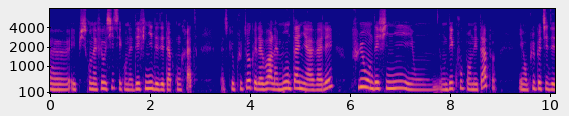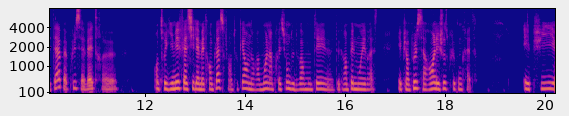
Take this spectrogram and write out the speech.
Euh, et puis ce qu'on a fait aussi, c'est qu'on a défini des étapes concrètes, parce que plutôt que d'avoir la montagne à avaler, plus on définit et on, découpe en étapes, et en plus petites étapes, plus ça va être euh, entre guillemets facile à mettre en place. Enfin, en tout cas, on aura moins l'impression de devoir monter, de grimper le mont Everest. Et puis en plus, ça rend les choses plus concrètes. Et puis,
